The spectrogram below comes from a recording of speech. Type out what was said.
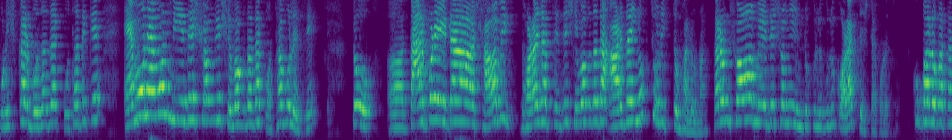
পরিষ্কার বোঝা যায় কোথা থেকে? এমন এমন মেয়েদের সঙ্গে সেবক দাদা কথা বলেছে। তো তারপরে এটা স্বাভাবিক ধরা যাচ্ছে যে সেবক দাদা আর যাই হোক চরিত্র ভালো নয়। কারণ সব মেয়েদের সঙ্গে ইন্টুকুলিগুলো করার চেষ্টা করেছে। খুব ভালো কথা।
